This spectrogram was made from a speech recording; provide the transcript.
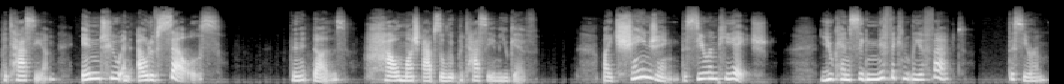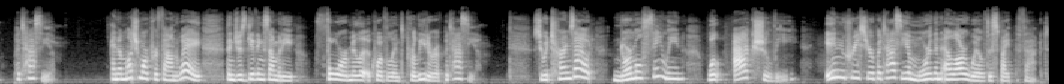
potassium into and out of cells than it does how much absolute potassium you give. By changing the serum pH, you can significantly affect the serum potassium in a much more profound way than just giving somebody four milliequivalents per liter of potassium. So it turns out normal saline will actually increase your potassium more than LR will, despite the fact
